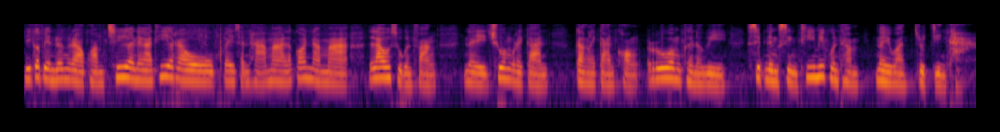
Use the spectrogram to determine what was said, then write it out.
นี่ก็เป็นเรื่องราวความเชื่อนะคะที่เราไปสรรหามาแล้วก็นำมาเล่าสู่กันฟังในช่วงรายการ กลางรายการของร่วมเคลนวี 11 สิ่งที่ไม่ควรทำในวันตรุษจีนค่ะ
